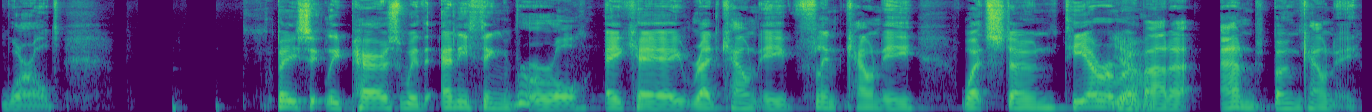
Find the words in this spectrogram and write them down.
world. basically pairs with anything rural, aka Red County, Flint County, Whetstone, Tierra Yeah. Robada, and Bone County.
